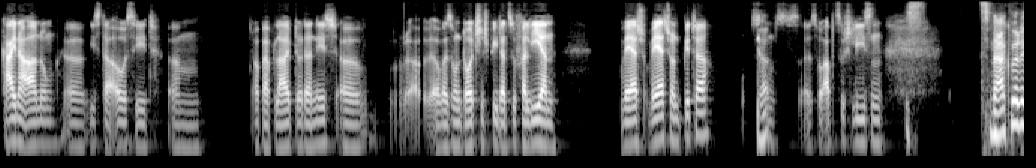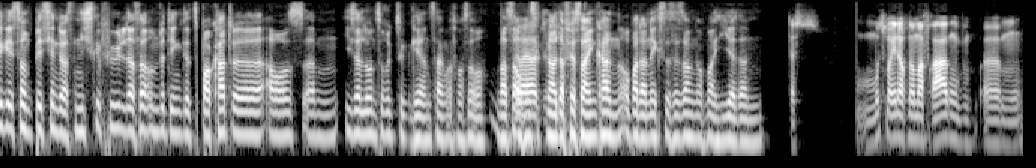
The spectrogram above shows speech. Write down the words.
keine Ahnung, äh, wie es da aussieht, ähm, ob er bleibt oder nicht. Äh, aber so einen deutschen Spieler zu verlieren, wäre wär schon bitter, ja. um es äh, so abzuschließen. Das Merkwürdige ist so ein bisschen, du hast nicht das Gefühl, dass er unbedingt jetzt Bock hatte, aus ähm, Iserlohn zurückzukehren, sagen wir es mal so. Was auch ja, ein Signal dafür sein kann, ob er dann nächste Saison nochmal hier dann. Das muss man ihn auch nochmal fragen. Ähm,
